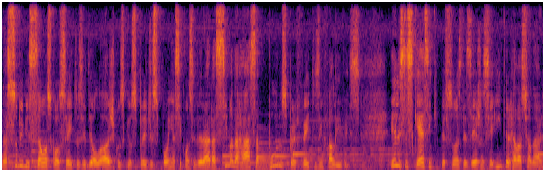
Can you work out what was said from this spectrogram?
na submissão aos conceitos ideológicos que os predispõem a se considerar acima da raça puros, perfeitos e infalíveis. Eles se esquecem que pessoas desejam se interrelacionar,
